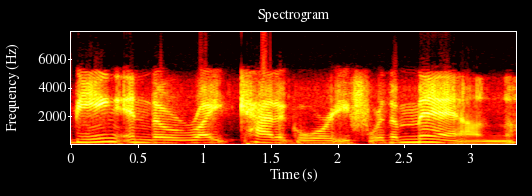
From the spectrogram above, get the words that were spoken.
being in the right category for the man.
